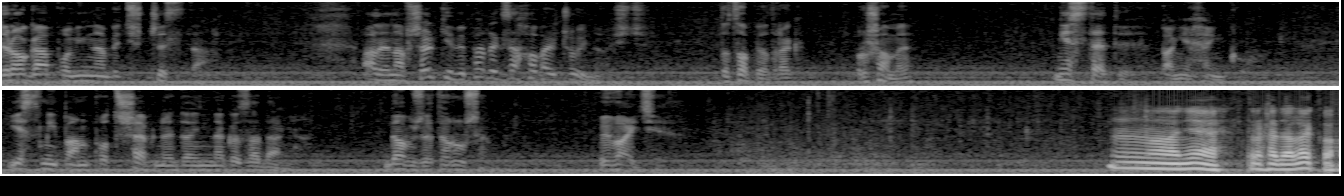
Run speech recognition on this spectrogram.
Droga powinna być czysta. Ale na wszelki wypadek zachowaj czujność. To co, Piotrek? Ruszamy? Niestety, panie Henku, jest mi pan potrzebny do innego zadania. Dobrze, to ruszam. Bywajcie. No nie, trochę daleko.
